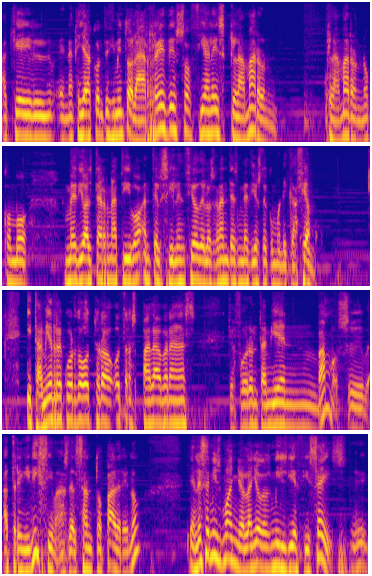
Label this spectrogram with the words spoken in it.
aquel, en aquel acontecimiento, las redes sociales clamaron, clamaron, ¿no? Como medio alternativo ante el silencio de los grandes medios de comunicación. Y también recuerdo otras palabras que fueron también, vamos, eh, atrevidísimas del Santo Padre, ¿no? En ese mismo año, el año 2016, eh,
